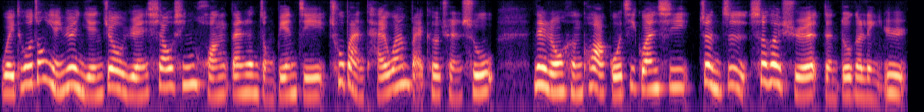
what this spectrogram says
委托中研院研究员肖新煌担任总编辑，出版台湾百科全书，内容横跨国际关系、政治、社会学等多个领域，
